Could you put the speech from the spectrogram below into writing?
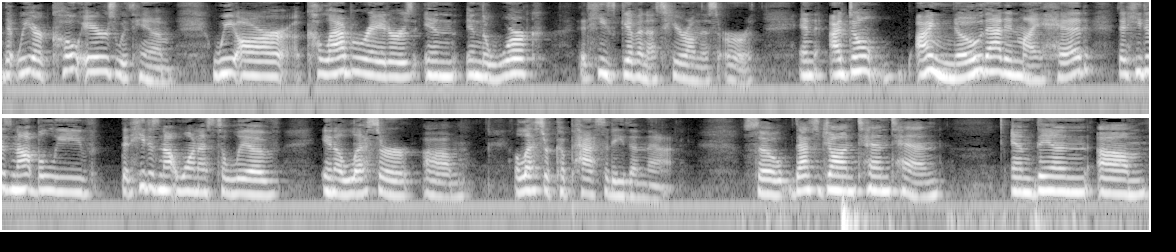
That we are co heirs with Him. We are collaborators in, in the work that He's given us here on this earth. And I don't, I know that in my head that He does not believe, that He does not want us to live in a lesser, um, a lesser capacity than that. So that's John 10 10. And then um,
